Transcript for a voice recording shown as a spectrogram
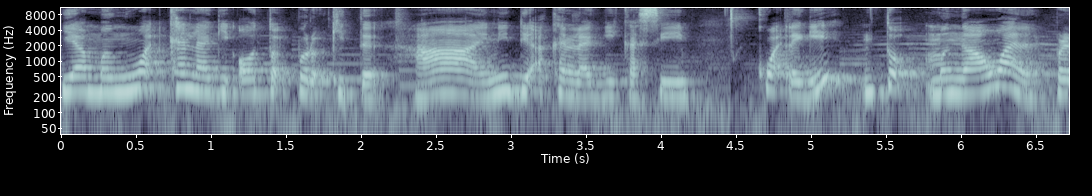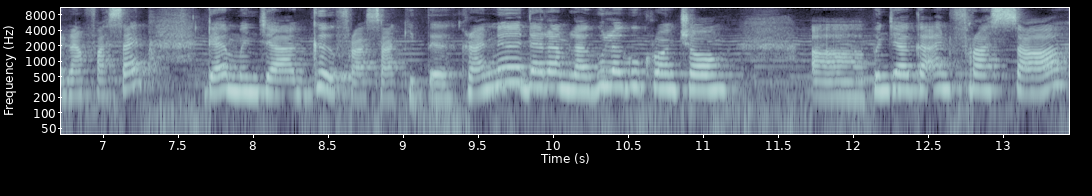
yang menguatkan lagi otot perut kita. Ha, ini dia akan lagi kasih kuat lagi untuk mengawal pernafasan dan menjaga frasa kita. Kerana dalam lagu-lagu keroncong, uh, penjagaan frasa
